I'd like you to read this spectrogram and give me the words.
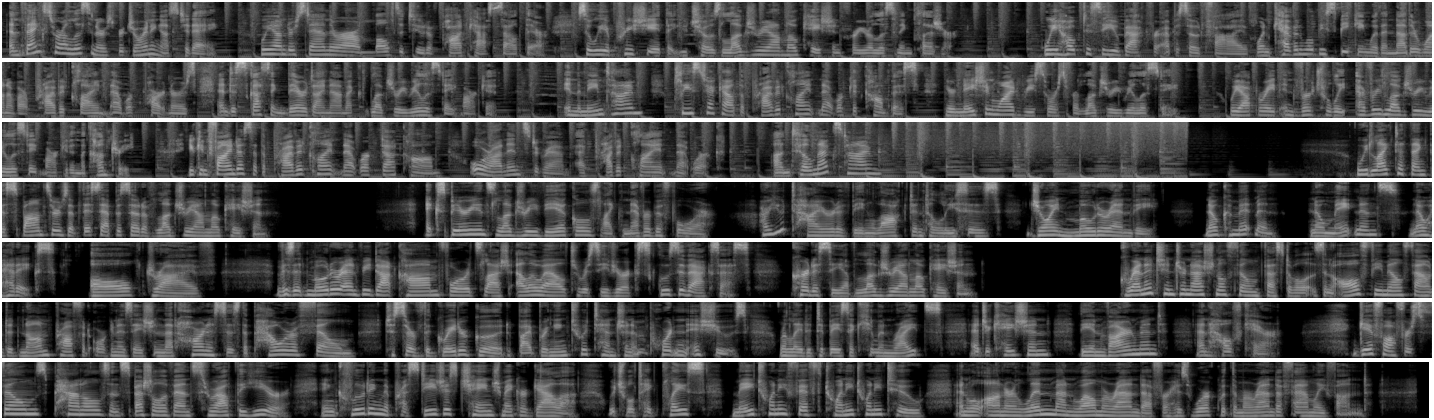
And thanks to our listeners for joining us today. We understand there are a multitude of podcasts out there, so we appreciate that you chose Luxury on Location for your listening pleasure. We hope to see you back for episode five when Kevin will be speaking with another one of our private client network partners and discussing their dynamic luxury real estate market. In the meantime, please check out the Private Client Network at Compass, your nationwide resource for luxury real estate. We operate in virtually every luxury real estate market in the country. You can find us at theprivateclientnetwork.com or on Instagram at Private Client Network. Until next time. We'd like to thank the sponsors of this episode of Luxury on Location. Experience luxury vehicles like never before. Are you tired of being locked into leases? Join Motor Envy. No commitment no maintenance, no headaches, all drive. Visit motorenvy.com forward slash LOL to receive your exclusive access, courtesy of Luxury on Location. Greenwich International Film Festival is an all female founded nonprofit organization that harnesses the power of film to serve the greater good by bringing to attention important issues related to basic human rights, education, the environment, and healthcare. GIFF offers films, panels, and special events throughout the year, including the prestigious Changemaker Gala, which will take place May 25, 2022, and will honor Lin Manuel Miranda for his work with the Miranda Family Fund.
